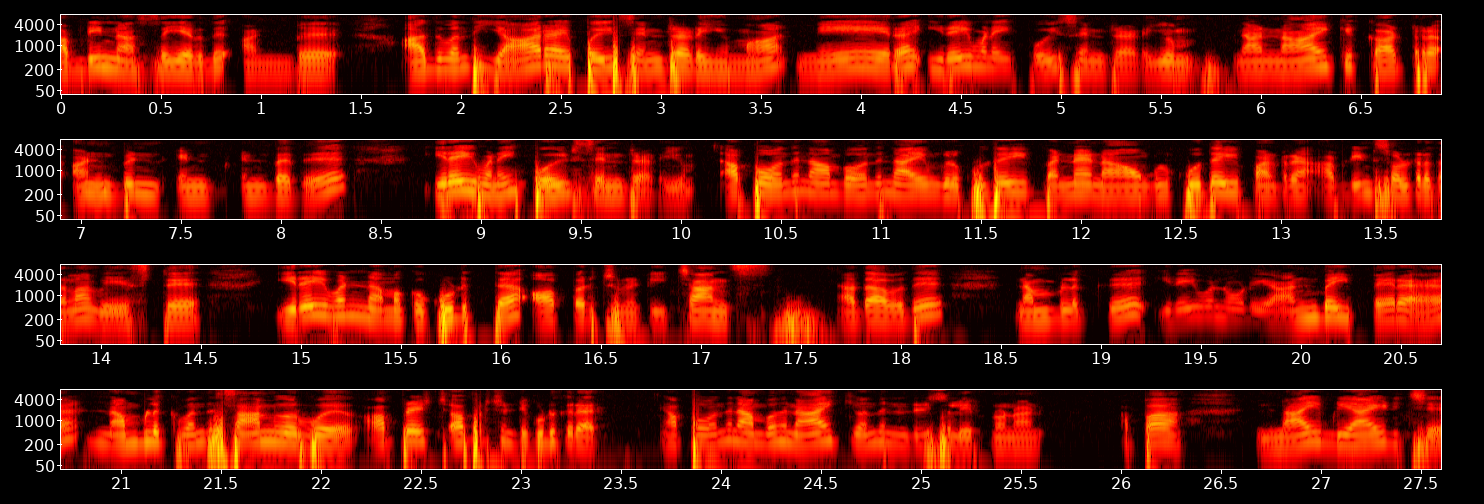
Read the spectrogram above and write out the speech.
அப்படின்னு நான் செய்யறது அன்பு. அது வந்து யாரை போய் சென்றடையுமா? நேர இறைவனை போய் சென்றடையும். நான் நாய்க்கு காட்டுற அன்பு என்பது இறைவனை போய் சென்றடையும். அப்போ வந்து நாம் வந்து நான் இவங்களுக்கு உதவி பண்ணேன் நான் உங்களுக்கு உதவி பண்ணுறேன் அப்படின்னு சொல்கிறதெல்லாம் வேஸ்ட்டு இறைவன் நமக்கு கொடுத்த ஆப்பர்ச்சுனிட்டி சான்ஸ் அதாவது நம்மளுக்கு இறைவனுடைய அன்பை பெற நம்மளுக்கு வந்து சாமி ஒரு ஆப்பரேட் ஆப்பர்ச்சுனிட்டி கொடுக்குறாரு. அப்போ வந்து நம்ம வந்து நாய்க்கு வந்து நன்றி சொல்லியிருக்கணும் நான். அப்பா இந்த நாய் இப்படி ஆயிடுச்சு.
